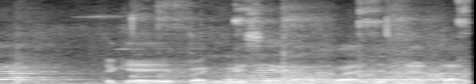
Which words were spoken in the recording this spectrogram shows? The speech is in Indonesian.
Oke, okay, Pak Kris sama Pak Jonathan.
